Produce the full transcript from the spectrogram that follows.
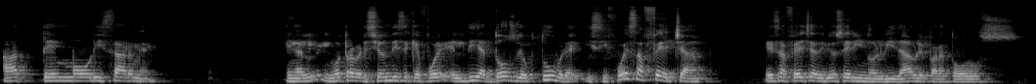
atemorizarme. En, en, otra versión dice que fue el día 2 de octubre y si fue esa fecha, esa fecha debió ser inolvidable para todos.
